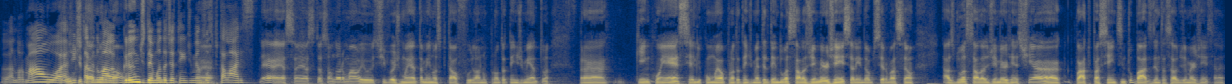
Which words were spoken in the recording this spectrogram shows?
anormal? A gente está tá tendo normal... uma grande demanda de atendimentos é. hospitalares. É, essa é a situação normal. Eu estive hoje de manhã também no hospital, fui lá no pronto atendimento. Para quem conhece ali como é o pronto atendimento, ele tem duas salas de emergência, além da observação. As duas salas de emergência tinha quatro pacientes entubados dentro da sala de emergência, né?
